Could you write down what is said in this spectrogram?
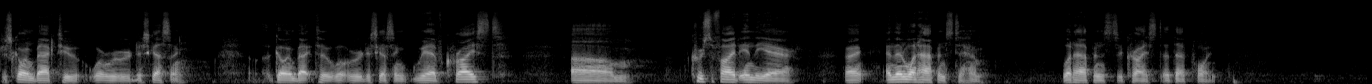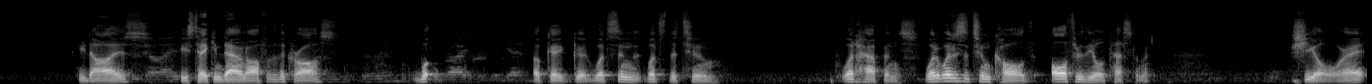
just going back to what we were discussing. Going back to what we were discussing, we have Christ um, crucified in the air, right? And then what happens to him? What happens to Christ at that point? He dies. He's taken down off of the cross. What, okay, good. What's in? What's the tomb? What happens? What, what is the tomb called all through the Old Testament? Sheol, right?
